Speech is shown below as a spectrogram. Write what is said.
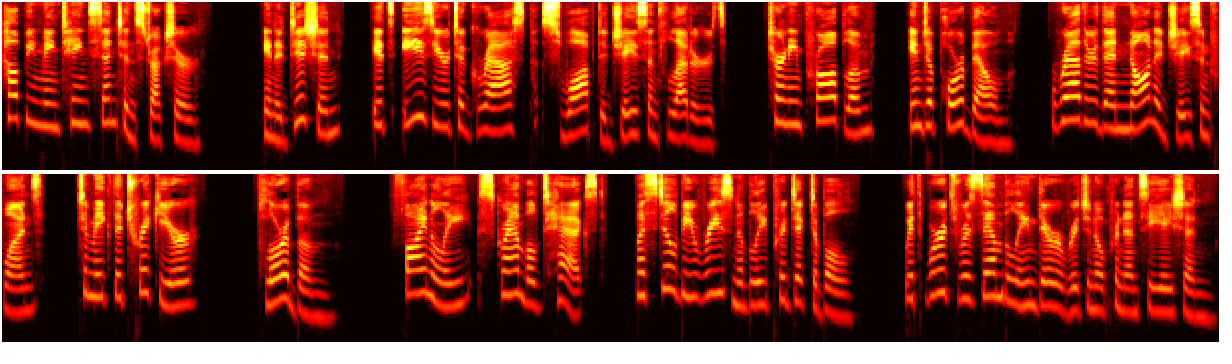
helping maintain sentence structure. In addition, it's easier to grasp swapped adjacent letters, turning problem into Problem, rather than non adjacent ones to make the trickier pluribum. Finally, scrambled text must still be reasonably predictable, with words resembling their original pronunciation.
